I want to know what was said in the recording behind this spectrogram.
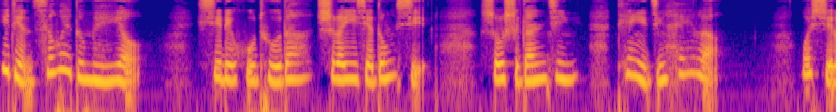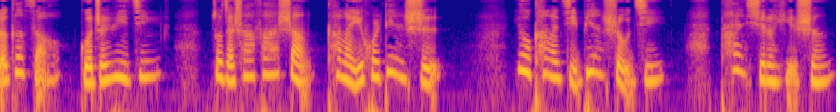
一点滋味都没有，稀里糊涂的吃了一些东西，收拾干净，天已经黑了。我洗了个澡，裹着浴巾，坐在沙发上看了一会儿电视，又看了几遍手机，叹息了一声：“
